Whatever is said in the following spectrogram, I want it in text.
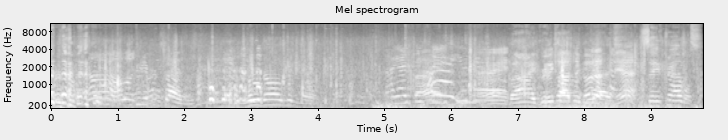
no, no, no, Two different sizes. Little dog, big dog. Alright. Bye. Great Good job, talking with you guys. Yeah. Safe travels.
